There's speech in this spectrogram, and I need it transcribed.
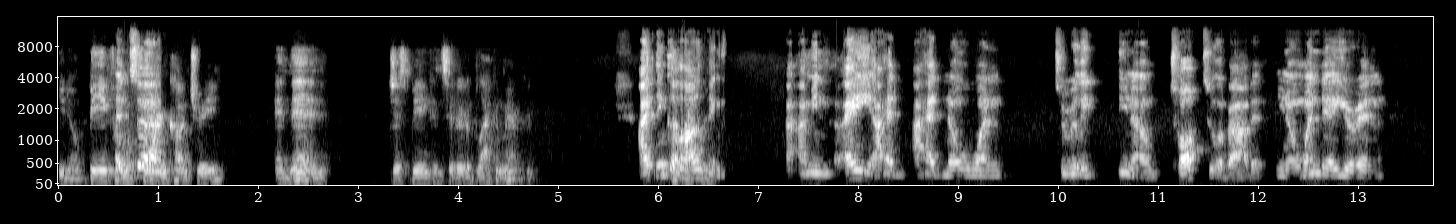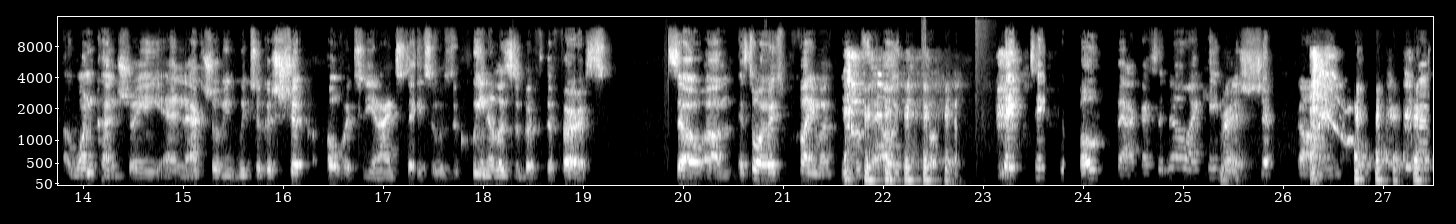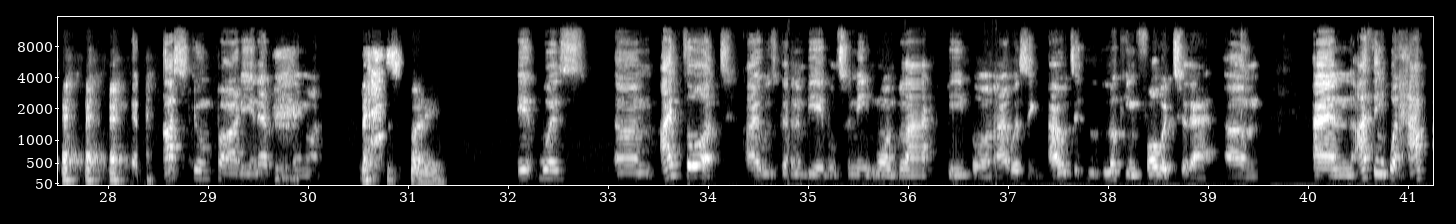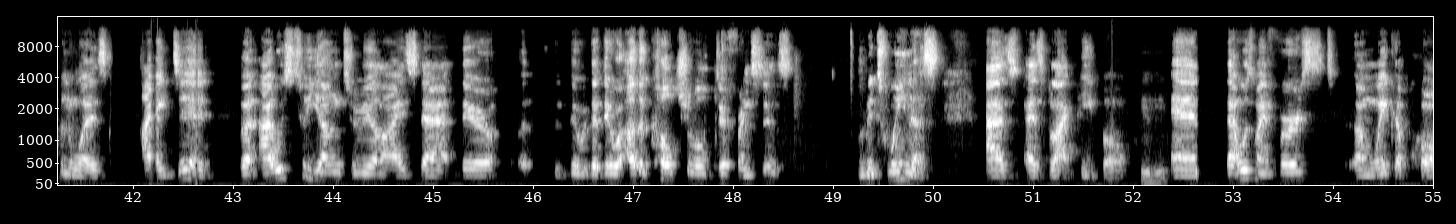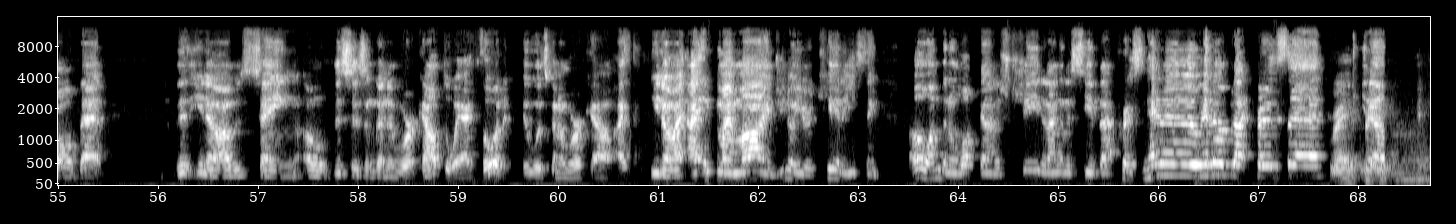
You know, being from it's a foreign a, country and then just being considered a black American. I think a lot of things I mean, A, I had I had no one to really, you know, talk to about it. You know, one day you're in one country and actually we took a ship over to the United States. It was the Queen Elizabeth I. So um, it's always funny when people say, "Oh, take take the boat back. I said, no, I came right. with a ship a costume party and everything on. That's funny. It was. Um, I thought I was going to be able to meet more black people, and I was I was looking forward to that. Um, and I think what happened was I did, but I was too young to realize that there, there that there were other cultural differences between us as as black people, mm-hmm. and that was my first um, wake up call that you know I was saying, oh, this isn't going to work out the way I thought it, it was going to work out. I, you know, I, I, in my mind, you know, you're a kid and you think, oh, I'm going to walk down the street and I'm going to see a black person. Hello, hello, black person. Right. You right. know,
